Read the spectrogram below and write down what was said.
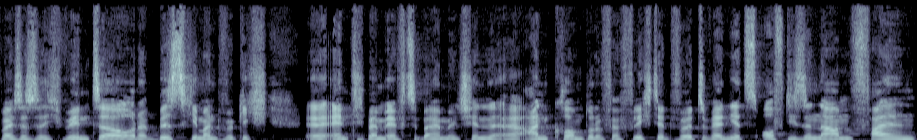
weiß es nicht, Winter oder bis jemand wirklich äh, endlich beim FC Bayern München äh, ankommt oder verpflichtet wird, werden jetzt oft diese Namen fallen.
